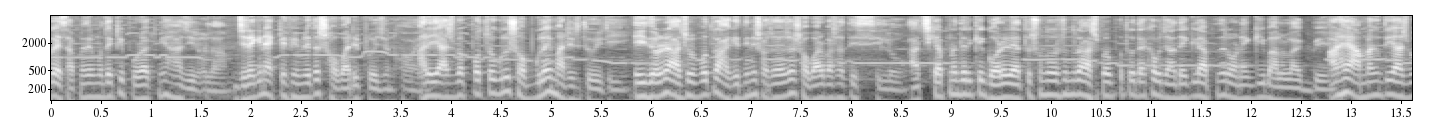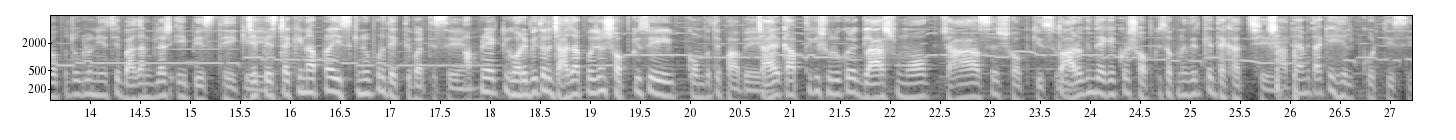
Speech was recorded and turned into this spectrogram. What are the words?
গাইস আপনাদের মধ্যে একটি প্রোডাক্ট নিয়ে হাজির হলাম যেটা কিনা একটা ফ্যামিলিতে সবারই প্রয়োজন হয়। আর এই আসবাবপত্র আসবাবপত্রগুলো সবগুলাই মাটির তৈরি। এই ধরনের আসবাবপত্র আগের দিনে সচরাচর সবার বাসাতেই ছিল। আজকে আপনাদেরকে ঘরের এত সুন্দর সুন্দর আসবাবপত্র দেখাবো যা দেখলে আপনাদের অনেকই ভালো লাগবে। আর হ্যাঁ আমরা কিন্তু এই আসবাবপত্রগুলো নিয়েছি বাগান বিলাস এই পেজ থেকে। যে পেজটা কিনা আপনারা স্ক্রিনের উপর দেখতে পারতেছেন। আপনি একটি ঘরের ভিতরে যা যা প্রয়োজন সবকিছু এই কম্বোতে পাবে চায়ের কাপ থেকে শুরু করে গ্লাস মগ যা আছে সবকিছু। তো আরও কিন্তু এক এক করে সবকিছু আপনাদেরকে দেখাচ্ছে। সাথে আমি তাকে হেল্প করতেছি।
